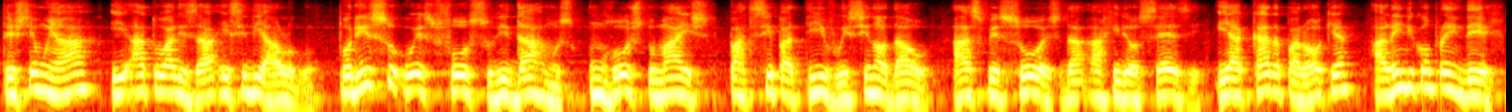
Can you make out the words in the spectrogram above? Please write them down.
testemunhar e atualizar esse diálogo. Por isso, o esforço de darmos um rosto mais participativo e sinodal às pessoas da arquidiocese e a cada paróquia, além de compreender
